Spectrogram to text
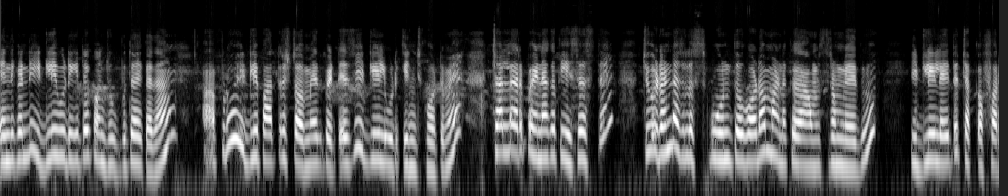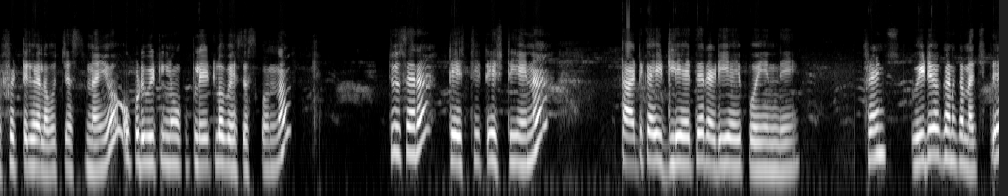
ఎందుకంటే ఇడ్లీ ఉడికితే కొంచెం ఉబ్బుతాయి కదా. అప్పుడు ఇడ్లీ పాత్ర స్టవ్ మీద పెట్టేసి ఇడ్లీలు ఉడికించుకోవటమే. చల్లారిపోయినాక తీసేస్తే చూడండి అసలు స్పూన్తో కూడా మనకు అవసరం లేదు. ఇడ్లీలు అయితే చక్కగా పర్ఫెక్ట్గా ఎలా వచ్చేస్తున్నాయో ఇప్పుడు వీటిని ఒక ప్లేట్లో వేసేసుకుందాం. చూసారా? టేస్టీ టేస్టీ అయినా తాటికాయ ఇడ్లీ అయితే రెడీ అయిపోయింది. ఫ్రెండ్స్ వీడియో కనుక నచ్చితే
